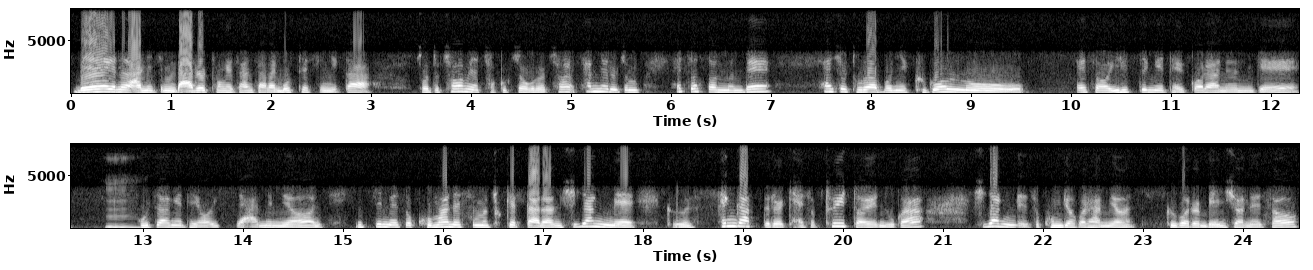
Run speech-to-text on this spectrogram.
내는 아니지만 나를 통해서 한 사람이 못했으니까 저도 처음에 적극적으로 처- 참여를 좀 했었었는데 사실 돌아보니 그걸로 해서 1등이 될 거라는 게 음. 보장이 되어 있지 않으면 이쯤에서 그만했으면 좋겠다라는 시장님의 그 생각들을 계속 트위터에 누가 시장님에서 공격을 하면 그거를 멘션해서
